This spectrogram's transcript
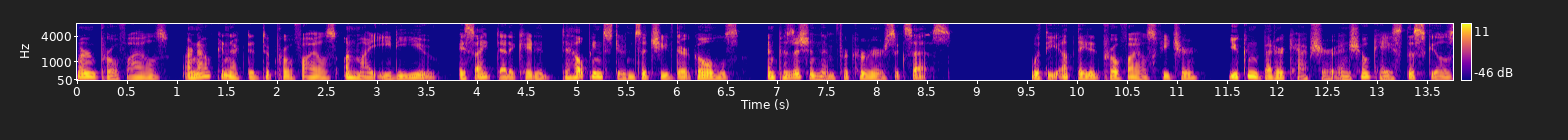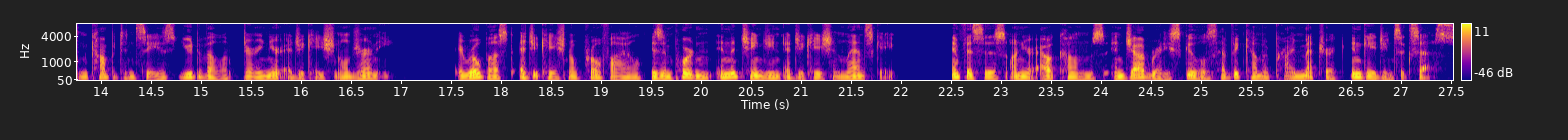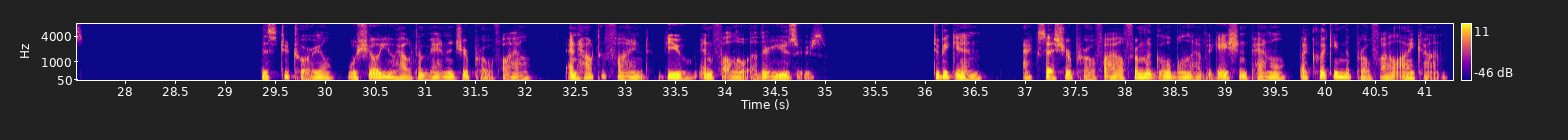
Learn Profiles are now connected to Profiles on MyEDU, a site dedicated to helping students achieve their goals and position them for career success. With the updated Profiles feature, you can better capture and showcase the skills and competencies you develop during your educational journey. A robust educational profile is important in the changing education landscape. Emphasis on your outcomes and job ready skills have become a prime metric in gauging success. This tutorial will show you how to manage your profile and how to find, view, and follow other users. To begin, access your profile from the Global Navigation panel by clicking the profile icon.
